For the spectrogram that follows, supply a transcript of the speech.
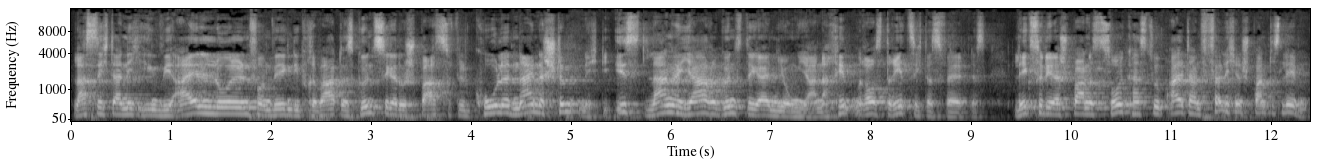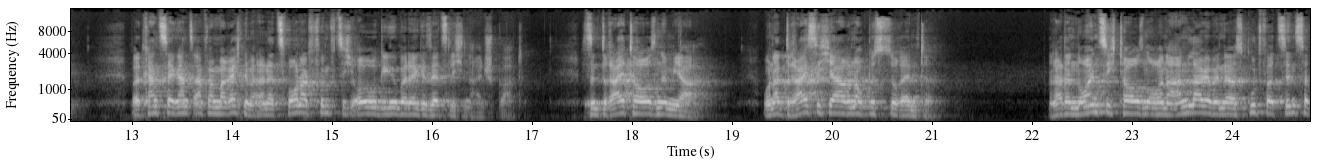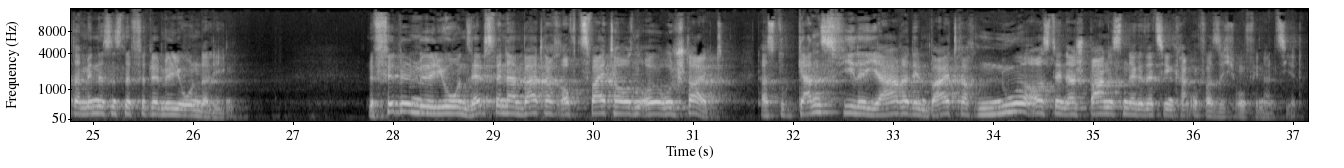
lass dich da nicht irgendwie einlullen, von wegen die Private ist günstiger, du sparst zu viel Kohle. Nein, das stimmt nicht. Die ist lange Jahre günstiger in jungen Jahren. Nach hinten raus dreht sich das Verhältnis. Legst du die Ersparnis zurück, hast du im Alter ein völlig entspanntes Leben. Weil kannst ja ganz einfach mal rechnen, wenn einer 250 Euro gegenüber der gesetzlichen einspart. Das sind 3000 im Jahr. Und hat 30 Jahre noch bis zur Rente. Dann hat er 90.000 Euro in der Anlage, wenn er das gut verzinst, hat er mindestens eine Viertelmillion da liegen. Eine Viertelmillion, selbst wenn dein Beitrag auf 2000 Euro steigt, hast du ganz viele Jahre den Beitrag nur aus den Ersparnissen der gesetzlichen Krankenversicherung finanziert.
